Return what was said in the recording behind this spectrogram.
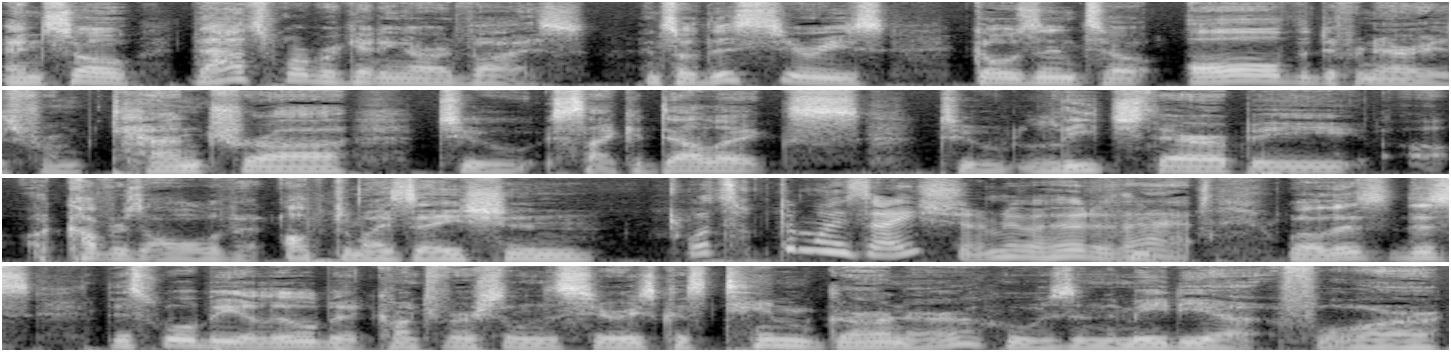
And so that's where we're getting our advice. And so this series goes into all the different areas from tantra to psychedelics to leech therapy, uh, covers all of it, optimization. What's optimization? I've never heard of that. well, this this this will be a little bit controversial in the series because Tim Gurner, who was in the media for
